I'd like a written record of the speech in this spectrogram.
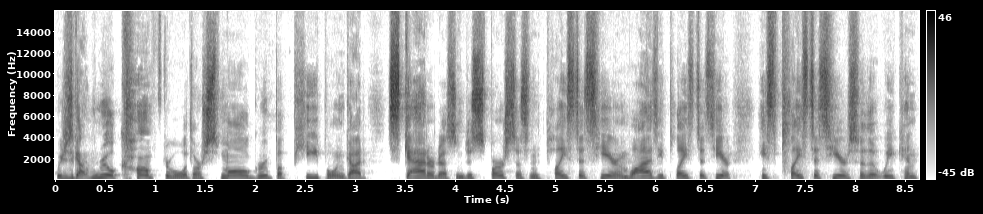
We just got real comfortable with our small group of people, and God scattered us and dispersed us and placed us here. And why has He placed us here? He's placed us here so that we can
